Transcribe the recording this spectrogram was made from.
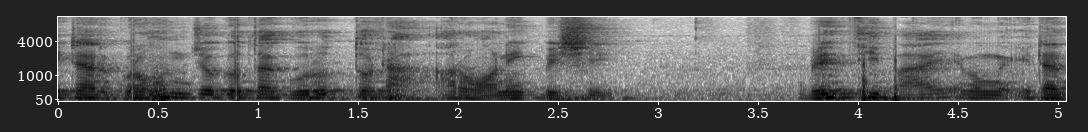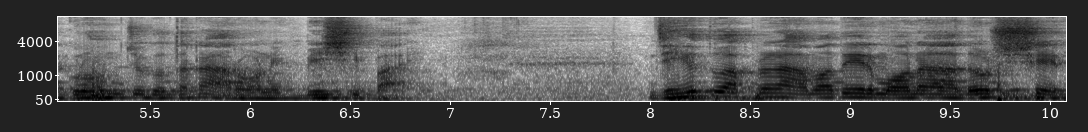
এটার গ্রহণযোগ্যতা গুরুত্বটা আরও অনেক বেশি বৃদ্ধি পায় এবং এটার গ্রহণযোগ্যতাটা আরও অনেক বেশি পায়। যেহেতু আপনারা আমাদের মনা আদর্শের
